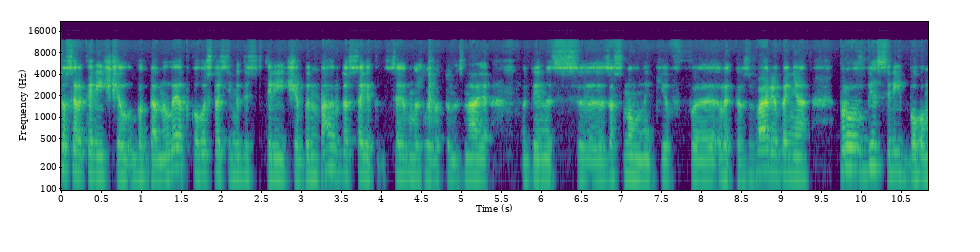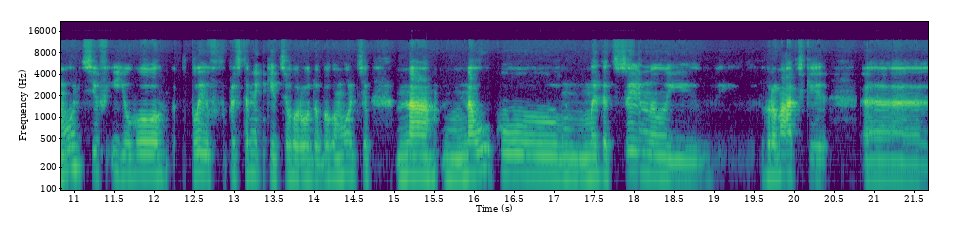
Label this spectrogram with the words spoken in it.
140-річчя Богдана Лепкого, 170-річчя Бенардоса, як це можливо хто не знає, один із е, засновників е, електрозварювання, про весь рід богомольців і його вплив представників цього роду богомольців на науку, медицину і громадське е,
